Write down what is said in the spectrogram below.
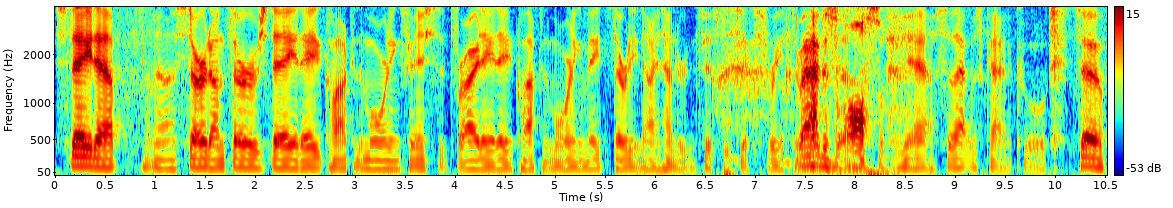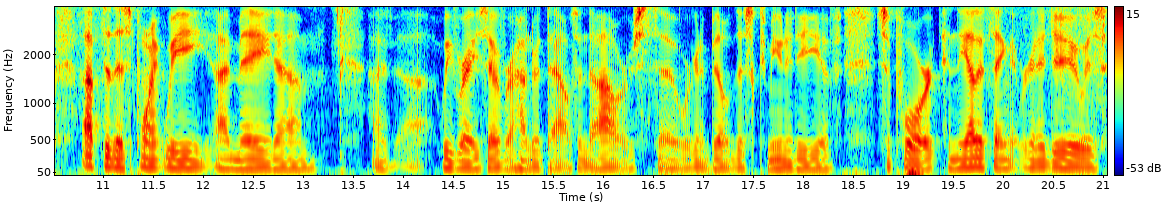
stayed up. Uh, started on Thursday at 8 o'clock in the morning, finished at Friday at 8 o'clock in the morning, made 3,956 free throws. That is so, awesome. Yeah, so that was kind of cool. So up to this point, we I made. Um, uh, we've raised over $100,000. So we're going to build this community of support. And the other thing that we're going to do is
